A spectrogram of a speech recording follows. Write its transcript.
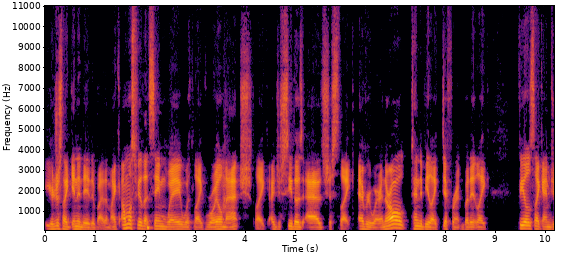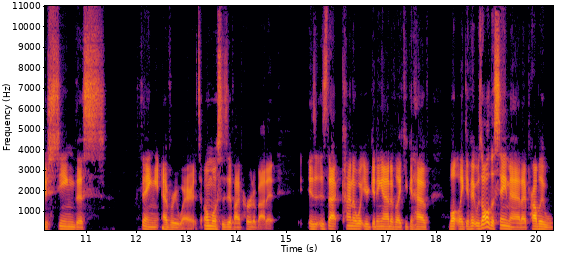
you're just like inundated by them. I almost feel that same way with like Royal Match. Like I just see those ads just like everywhere, and they're all tend to be like different, but it like feels like I'm just seeing this thing everywhere. It's almost as if I've heard about it. Is is that kind of what you're getting at? Of like you can have well, like if it was all the same ad, I probably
